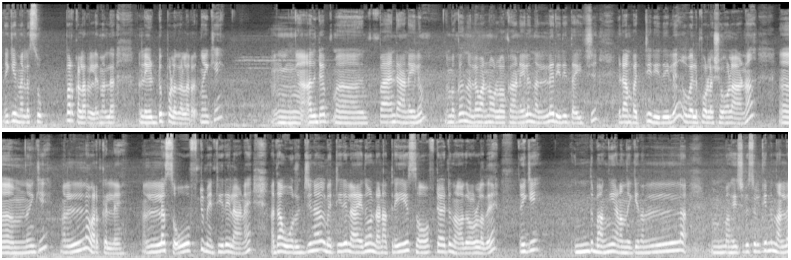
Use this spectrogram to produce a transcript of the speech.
എനിക്ക് നല്ല സൂപ്പർ കളറല്ലേ നല്ല നല്ല എടുപ്പുള്ള കളറ് നോക്കി അതിന്റെ പാന്റ് ആണെങ്കിലും നമുക്ക് നല്ല വണ്ണം ഉള്ളവർക്കാണെങ്കിലും നല്ല രീതിയിൽ തയ്ച്ച് ഇടാൻ പറ്റിയ രീതിയിൽ വലുപ്പമുള്ള ഷോളാണ് നോക്കി നല്ല വർക്കല്ലേ നല്ല സോഫ്റ്റ് മെറ്റീരിയലാണ് അത് ആ ഒറിജിനൽ മെറ്റീരിയൽ ആയതുകൊണ്ടാണ് അത്രയും സോഫ്റ്റായിട്ട് അതുള്ളത് നോക്കി എന്ത് ഭംഗിയാണെന്ന് നോക്കിയാൽ നല്ല മഹേശ്വര സിൽക്കിന്റെ നല്ല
